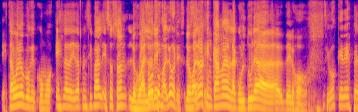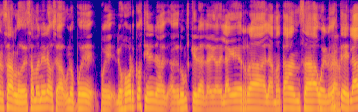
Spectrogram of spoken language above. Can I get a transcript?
Está bueno porque como es la deidad principal, esos son los Son valores, sus valores. los valores que encarnan la cultura de los ojos. Si vos querés pensarlo de esa manera, o sea, uno puede. pues, los orcos tienen a, a Grumsh, que era la deidad de la guerra, la matanza. Bueno, Claro. este es la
